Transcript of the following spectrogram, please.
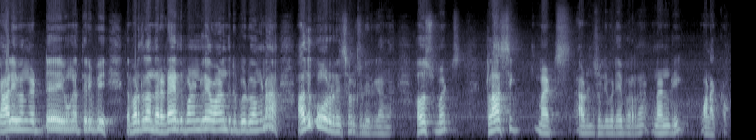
காளி வெங்கட்டு இவங்க திருப்பி இந்த படத்தில் அந்த ரெண்டாயிரத்தி பன்னெண்டுலேயே வாழ்ந்துட்டு போயிடுவாங்கன்னா அதுக்கும் ஒரு ரிசல்ட் சொல்லியிருக்காங்க. ஹவுஸ்மேட்ஸ் கிளாசிக் மேட்ஸ் அப்படின்னு சொல்லி விடைபெறேன் நன்றி வணக்கம்.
